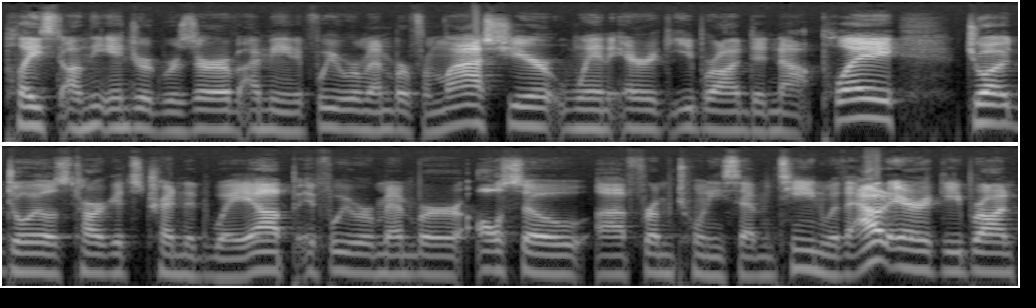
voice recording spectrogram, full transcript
placed on the injured reserve. I mean, if we remember from last year when Eric Ebron did not play, Doyle's targets trended way up. If we remember also uh, from 2017 without Eric Ebron,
